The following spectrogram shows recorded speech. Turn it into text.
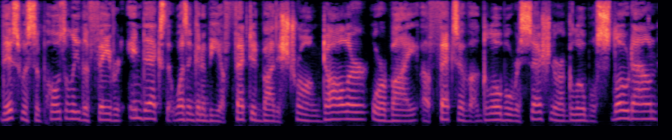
This was supposedly the favored index that wasn't going to be affected by the strong dollar or by effects of a global recession or a global slowdown.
